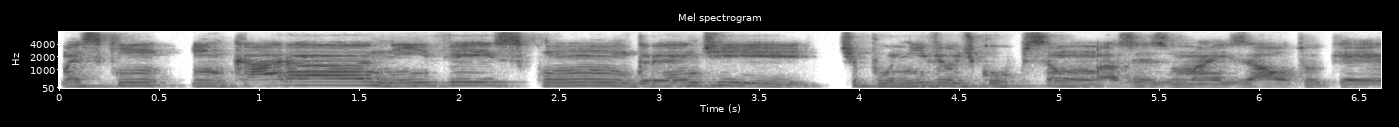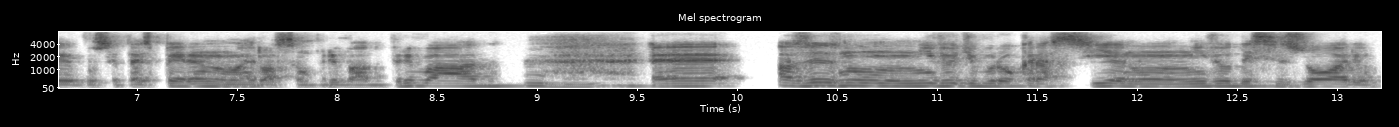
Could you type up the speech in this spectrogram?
mas que encara níveis com grande, tipo, nível de corrupção às vezes mais alto que você está esperando numa relação privado-privada, uhum. é, às vezes num nível de burocracia, num nível decisório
